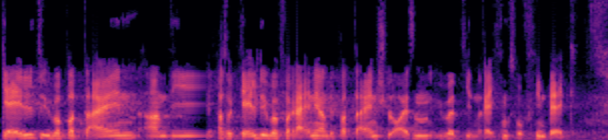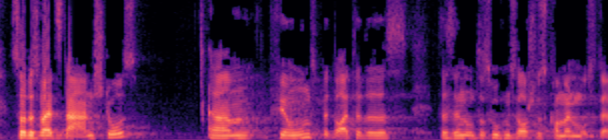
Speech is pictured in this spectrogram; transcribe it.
Geld über Parteien an die, also Geld über Vereine an die Parteien schleusen über den Rechnungshof hinweg. So, das war jetzt der Anstoß. Ähm, für uns bedeutet das, dass ein Untersuchungsausschuss kommen musste.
